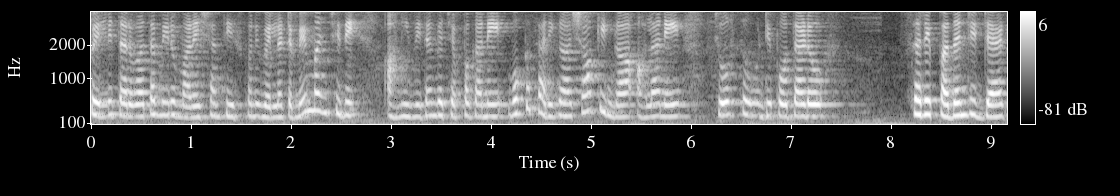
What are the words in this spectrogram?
పెళ్ళి తర్వాత మీరు మనీషాన్ని తీసుకొని వెళ్ళటమే మంచిది. అనే విధంగా చెప్పగానే ఒక్కసారిగా షాకింగ్గా అలానే చూస్తూ ఉండిపోతాడు. సరే పదండి డాడ్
